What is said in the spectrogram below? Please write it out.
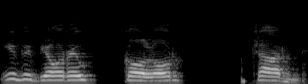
i wybiorę kolor czarny.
